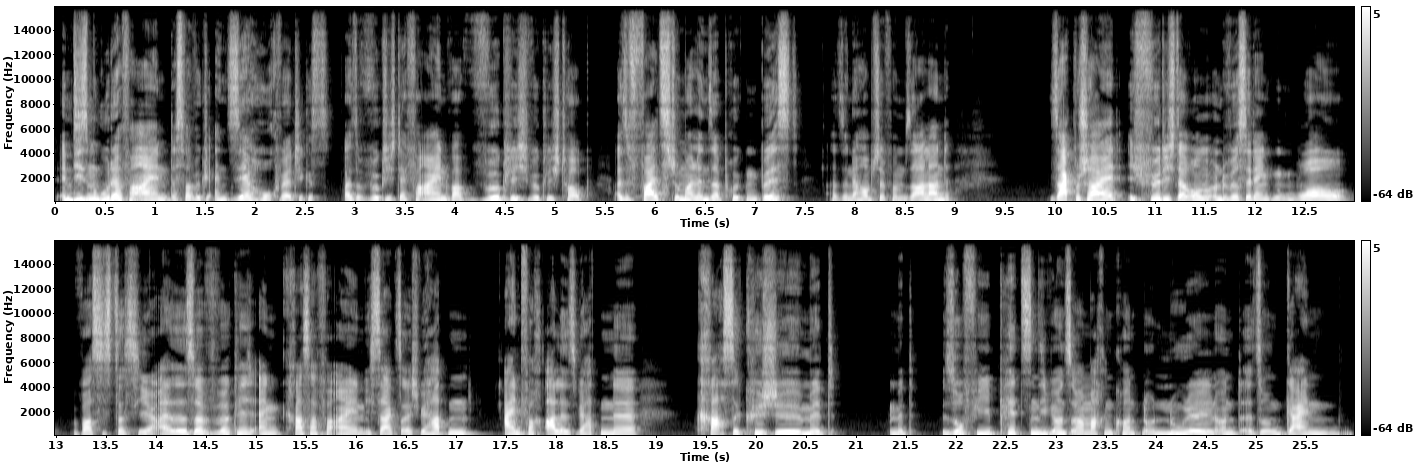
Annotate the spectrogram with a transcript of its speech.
In diesem Ruderverein, das war wirklich ein sehr hochwertiges, also wirklich, der Verein war wirklich, wirklich top. Also falls du mal in Saarbrücken bist, also in der Hauptstadt vom Saarland, sag Bescheid, ich führe dich darum und du wirst dir denken, wow, was ist das hier? Also es war wirklich ein krasser Verein. Ich sag's euch, wir hatten einfach alles. Wir hatten eine krasse Küche mit, mit so viel Pizzen, die wir uns immer machen konnten und Nudeln und so einen geilen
